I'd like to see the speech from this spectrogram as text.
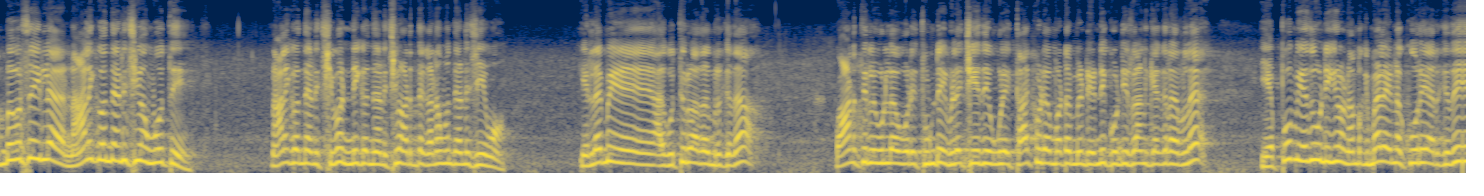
ஐம்பது வருஷம் இல்லை நாளைக்கு வந்து அனுப்பிச்சிவோம் மூத்து? நாளைக்கு வந்து அனுப்பிச்சிவோம் இன்றைக்கி வந்து அனுப்பிச்சிவோம் அடுத்த கணம் வந்து அனுப்பிச்சிவோம் எல்லாமே அது உத்தரவாதம் இருக்குதா? வானத்தில் உள்ள ஒரு துண்டை விளைச் செய்து உங்களை தாக்கிவிட மாட்டோம் என்று எண்ணிக்கொண்டீர்களான்னு கேட்குறாருல எப்பவும் எதுவும் நிற்கிறோம் நமக்கு மேலே என்ன கூரையாக இருக்குது?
